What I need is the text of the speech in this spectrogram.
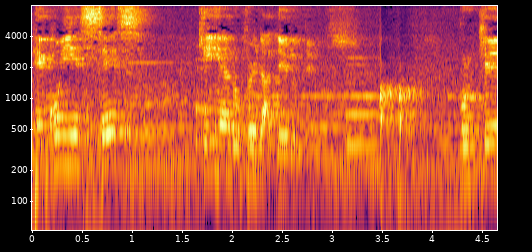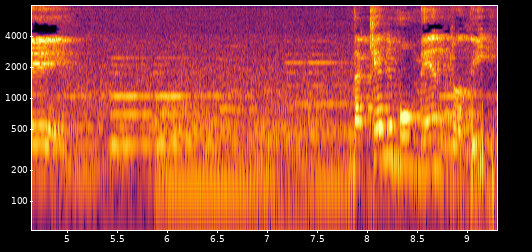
reconhecesse quem era o verdadeiro Deus. Porque naquele momento ali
